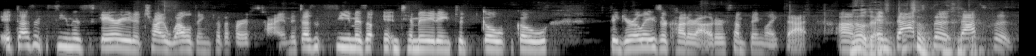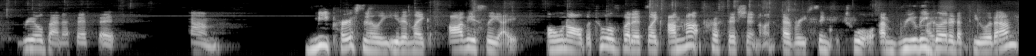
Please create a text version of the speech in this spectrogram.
it doesn't seem as scary to try welding for the first time. It doesn't seem as intimidating to go go figure a laser cutter out or something like that. Um, No, that's- and that's, that's a- the that's the real benefit that um, me personally, even like obviously I own all the tools, but it's like I'm not proficient on every single tool. I'm really good at a few of them,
